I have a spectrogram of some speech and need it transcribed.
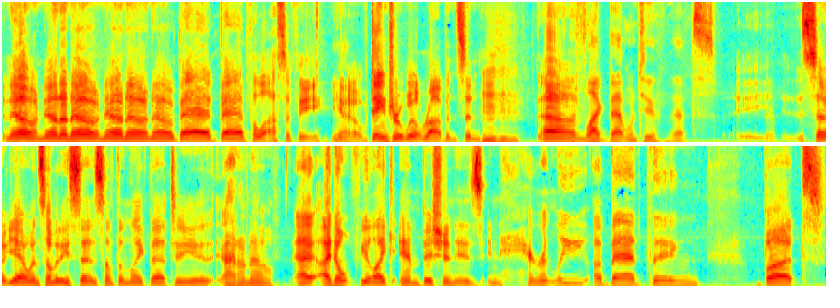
no, no, no, no, no, no, no, bad, bad philosophy. You know, danger, Will Robinson." Mm-hmm. I Um, flagged that one too. That's so yeah, when somebody says something like that to you, I don't know. I, I don't feel like ambition is inherently a bad thing, but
